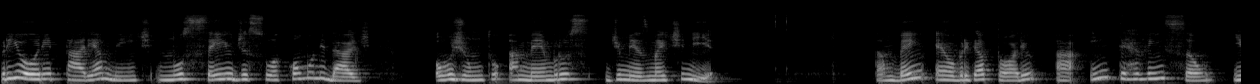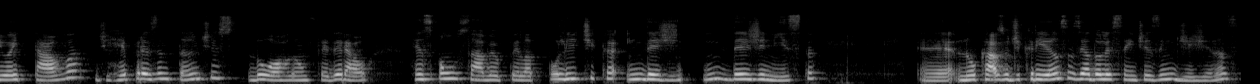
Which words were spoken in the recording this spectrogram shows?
prioritariamente no seio de sua comunidade ou junto a membros de mesma etnia. Também é obrigatório a intervenção e oitava de representantes do órgão federal responsável pela política indigenista, é, no caso de crianças e adolescentes indígenas,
